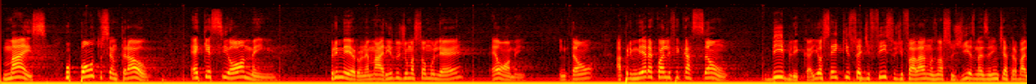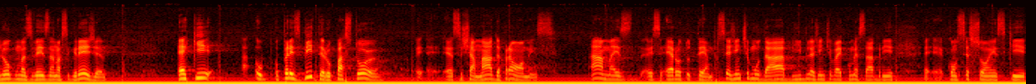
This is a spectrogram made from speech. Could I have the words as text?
mas o ponto central é que esse homem, primeiro, né, marido de uma só mulher, é homem. Então, a primeira qualificação bíblica, e eu sei que isso é difícil de falar nos nossos dias, mas a gente já trabalhou algumas vezes na nossa igreja, é que o, presbítero, o pastor, é, é, esse chamado é para homens. Ah, mas era outro tempo. Se a gente mudar a Bíblia, a gente vai começar a abrir é, concessões que,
